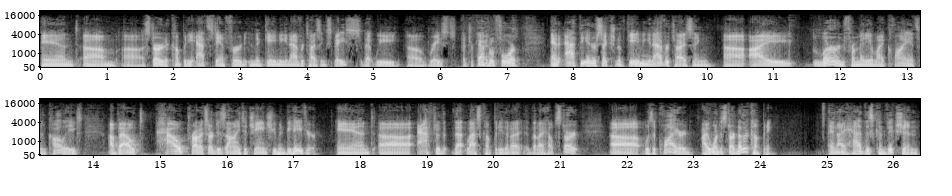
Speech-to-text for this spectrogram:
and um, uh, started a company at Stanford in the gaming and advertising space that we uh, raised venture capital for. And at the intersection of gaming and advertising, uh, I learned from many of my clients and colleagues about how products are designed to change human behavior. And uh, after th- that last company that I that I helped start uh, was acquired, I wanted to start another company, and I had this conviction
